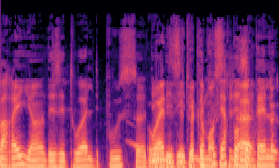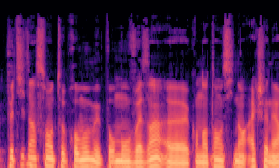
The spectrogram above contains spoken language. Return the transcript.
Pareil, hein, des étoiles, des pouces, euh, des, Ouais, des, des étoiles, des commentaires pouces, pour euh, Cocktail. pe- Petit instant autopromo, mais pour mon voisin, euh, qu'on entend aussi dans Actioner.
